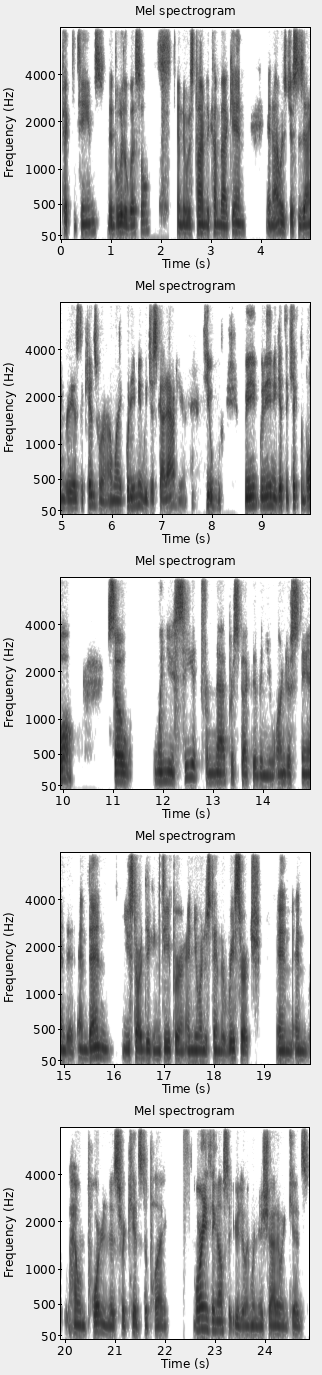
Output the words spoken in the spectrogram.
pick the teams they blew the whistle and it was time to come back in and i was just as angry as the kids were. I'm like what do you mean? We just got out here. You we, we didn't even get to kick the ball. So when you see it from that perspective and you understand it and then you start digging deeper and you understand the research and and how important it is for kids to play or anything else that you're doing when you're shadowing kids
